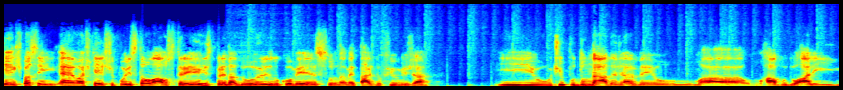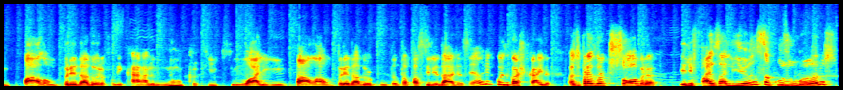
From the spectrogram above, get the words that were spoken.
E aí, tipo assim, é, eu acho que tipo, eles estão lá, os três predadores, no começo, na metade do filme já. E o tipo, do nada já vem uma, um rabo do alien e empala um predador. Eu falei, caralho, nunca que, que um alien ia empalar um predador com tanta facilidade. Assim, é a única coisa que eu acho caída. Mas o predador que sobra, ele faz aliança com os humanos.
